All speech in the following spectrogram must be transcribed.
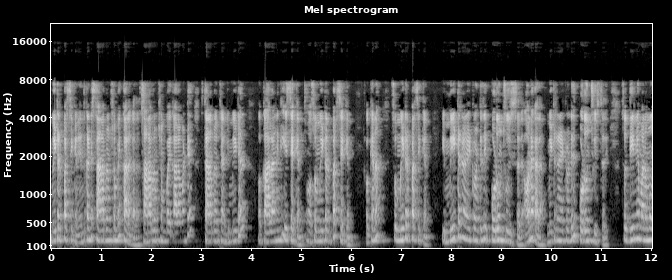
మీటర్ పర్ సెకండ్ ఎందుకంటే స్థానభ్రంశం బై కాలం కదా. స్థానభ్రంశం బై కాలం అంటే స్థానభ్రంశానికి మీటర్ కాలానికి second so oh, metre per second ఓకేనా సో మీటర్ పర్ సెకండ్ ఈ మీటర్ అనేటువంటిది పొడవును చూపిస్తుంది అవునా కదా? మీటర్ అనేటువంటిది పొడవును చూపిస్తుంది సో దీన్ని మనము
